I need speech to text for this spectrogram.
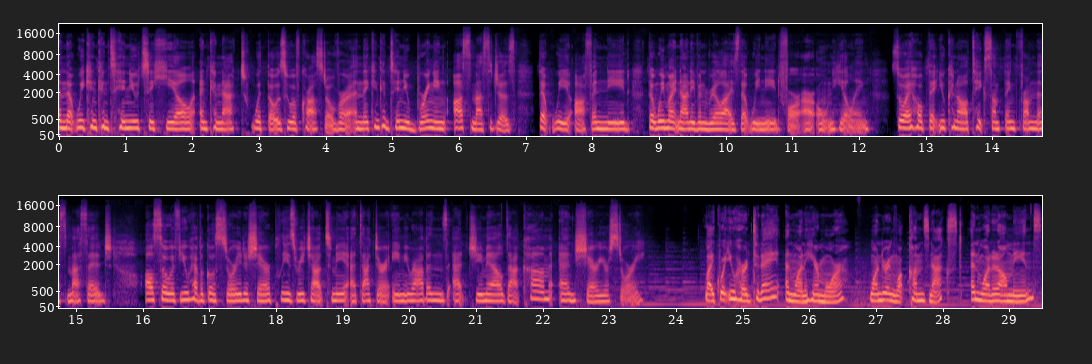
and that we can continue to heal and connect with those who have crossed over and they can continue bringing us messages that we often need, that we might not even realize that we need for our own healing. So I hope that you can all take something from this message. Also, if you have a ghost story to share, please reach out to me at dramyrobbins at gmail.com and share your story. Like what you heard today and want to hear more? Wondering what comes next and what it all means?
